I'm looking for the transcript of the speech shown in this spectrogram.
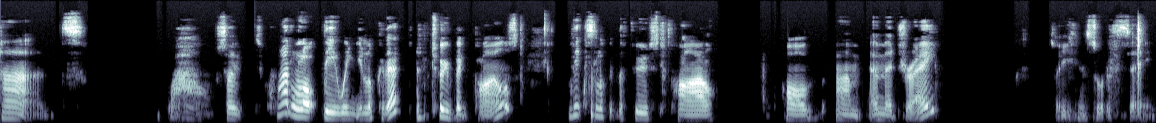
cards. Wow, so quite a lot there when you look at it in two big piles. Let's look at the first pile of um, imagery. So you can sort of see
